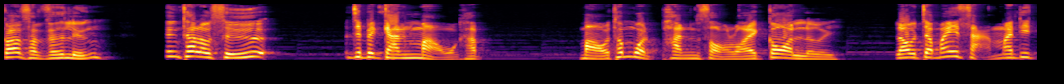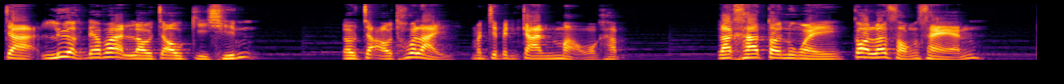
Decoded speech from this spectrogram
ก้อนสองสนสลึง ซึ่งถ้าเราซื้อมันจะเป็นการเหมาครับ เหมาทั้งหมดพันสองร้อยก้อนเลย เราจะไม่สามารถที่จะเลือกได้ว่าเราจะเอากี่ชิ้น เราจะเอาเท่าไหร่ มันจะเป็นการเหมาครับ ราคาต่อหน่วยก้อนละสองแสนส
